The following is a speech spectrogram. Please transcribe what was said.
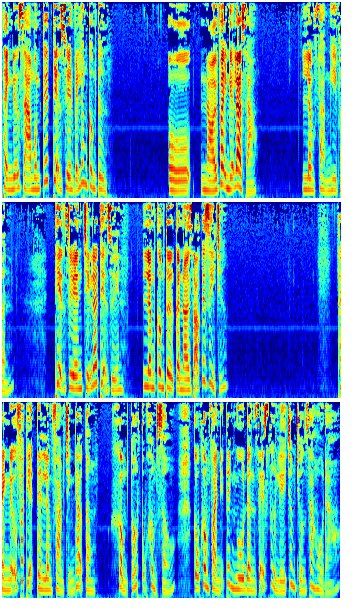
Thành nữ giáo muốn kết thiện duyên với Lâm công tử. Ồ, nói vậy nghĩa là sao? Lâm Phàm nghi vấn. Thiện duyên chính là thiện duyên. Lâm công tử cần nói rõ cái gì chứ? Thành nữ phát hiện tên Lâm Phàm chính đạo tông. Không tốt cũng không xấu. Cũng không phải những tên ngu đần dễ xử lý trong chốn giang hồ đó.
